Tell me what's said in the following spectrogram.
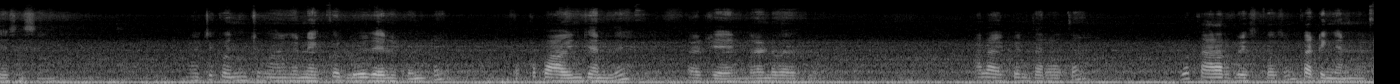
చేసేసాను వచ్చి కొంచెం ఎక్కువ లూజ్ అయినట్టుంటే ఒక్క పావు అనేది కట్ చేయండి రెండు వైపులు. అలా అయిపోయిన తర్వాత ఇప్పుడు కాలర్ పీస్ కోసం కటింగ్ అనమాట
